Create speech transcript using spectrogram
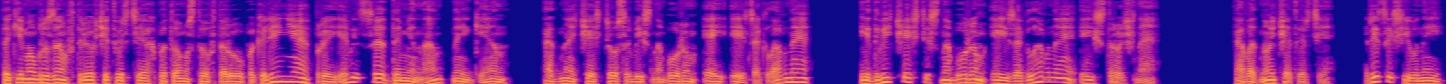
Таким образом, в трех четвертях потомства второго поколения проявится доминантный ген, одна часть особей с набором AA заглавная и две части с набором A заглавная A строчная. А в одной четверти рецессивный,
